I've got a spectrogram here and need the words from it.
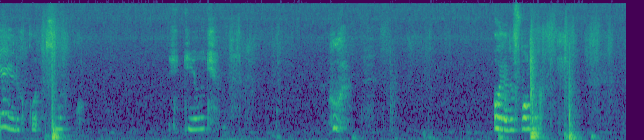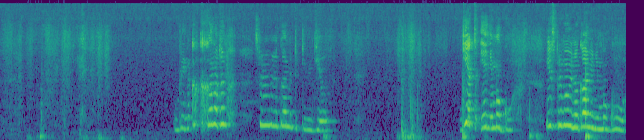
Я ее легко смогу сделать. Фух. Ой, надо в пол. Блин, а как, как она там с прямыми ногами такими делает? Нет, я не могу. Я с прямыми ногами не могу.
